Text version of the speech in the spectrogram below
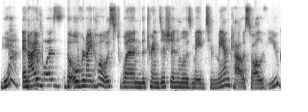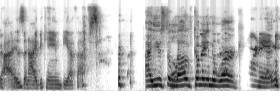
Yeah. And I was the overnight host when the transition was made to Mancow. So all of you guys and I became BFFs. I used to oh, love coming into work. Morning.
